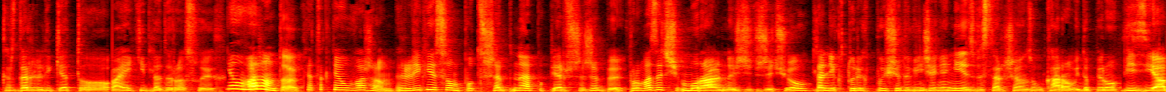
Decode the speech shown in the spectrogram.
Każda religia to bajki dla dorosłych. Nie uważam tak. Ja tak nie uważam. Religie są potrzebne, po pierwsze, żeby wprowadzać moralność w życiu. Dla niektórych pójście do więzienia nie jest wystarczającą karą i dopiero wizja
